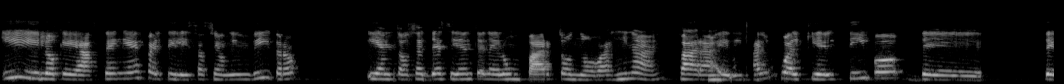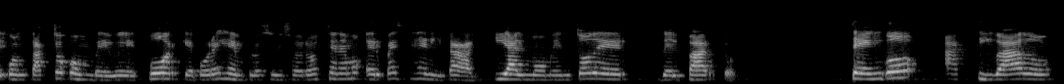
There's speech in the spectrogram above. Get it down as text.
y lo que hacen es fertilización in vitro y entonces deciden tener un parto no vaginal para evitar cualquier tipo de de contacto con bebé, porque, por ejemplo, si nosotros tenemos herpes genital y al momento de, del parto tengo activado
